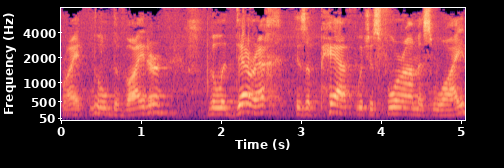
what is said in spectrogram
right, little divider. V'laderech is a path which is four amas wide.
